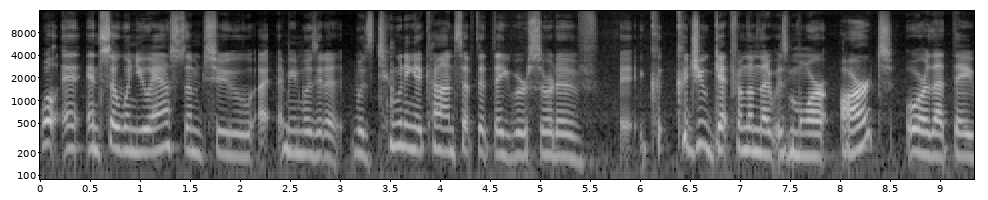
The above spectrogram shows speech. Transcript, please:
Well, and, and so when you asked them to, I mean, was it a was tuning a concept that they were sort of eh, could you get from them that it was more art or that they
